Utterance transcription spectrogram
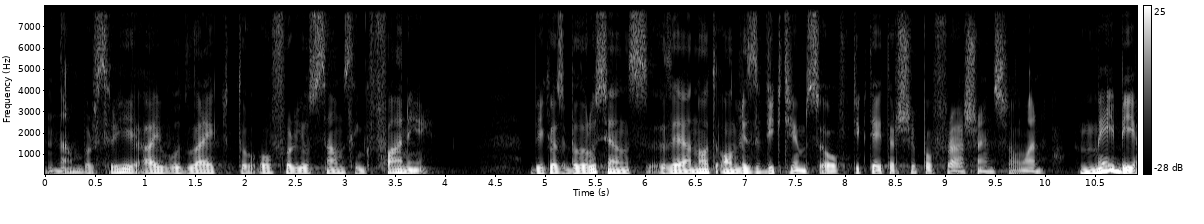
Number three, I would like to offer you something funny because Belarusians, they are not only the victims of dictatorship of Russia and so on. Maybe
